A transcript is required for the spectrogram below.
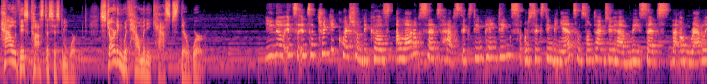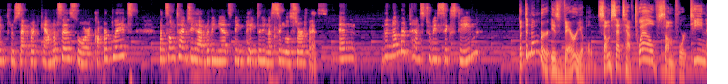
how this casta system worked, starting with how many castes there were. You know, it's it's a tricky question because a lot of sets have 16 paintings or 16 vignettes, and sometimes you have these sets that are unraveling through separate canvases or copper plates, but sometimes you have the vignettes being painted in a single surface. And the number tends to be 16, but the number is variable. Some sets have 12, some 14,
